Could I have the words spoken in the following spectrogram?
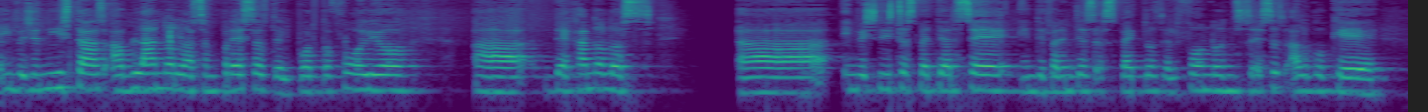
inversionistas, hablando de las empresas del portafolio, dejando los inversionistas meterse en diferentes aspectos del fondo. Eso es algo que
